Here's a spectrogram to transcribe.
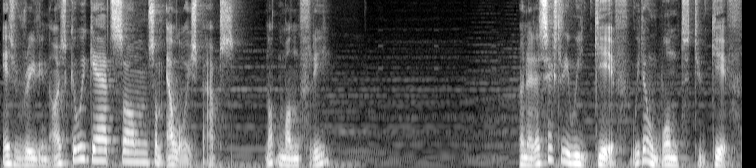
is really nice. Can we get some, some alloys perhaps? Not monthly. Oh no, that's actually we give. We don't want to give.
